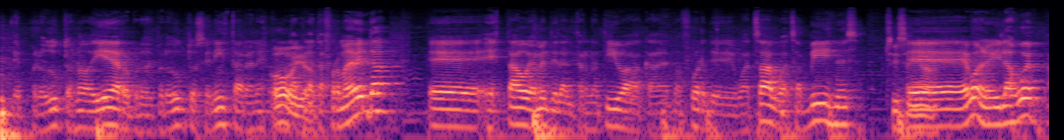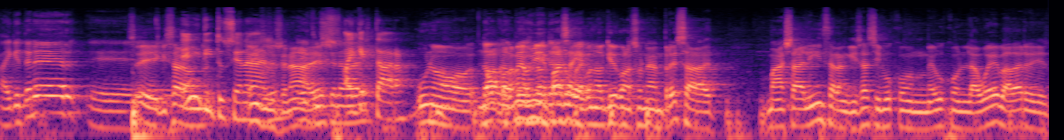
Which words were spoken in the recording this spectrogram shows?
de productos, no de hierro, pero de productos en Instagram es como la Obvio. plataforma de venta. Eh, está obviamente la alternativa cada vez más fuerte de WhatsApp, WhatsApp Business. Sí, señor. Eh, bueno, y las web hay que tener. eh, sí, quizás. Es institucional. es institucional, es- Institucional. Hay que estar. Uno, No, va, por lo menos a mí me pasa que cuando quiero conocer una empresa, más allá del Instagram, quizás si busco me busco en la web a ver,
